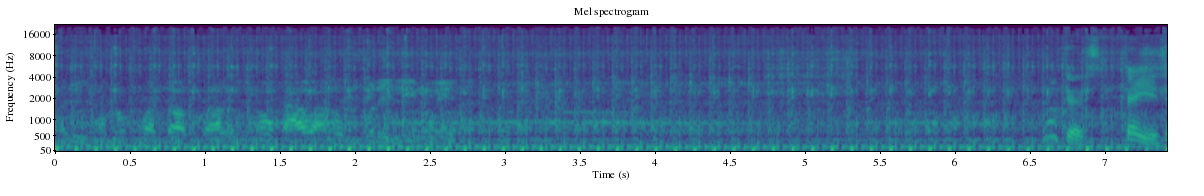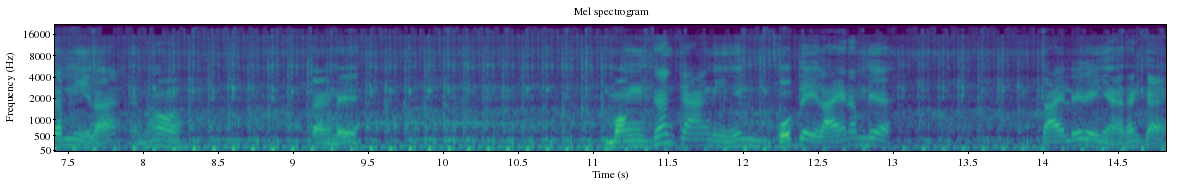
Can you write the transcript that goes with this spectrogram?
อันนี้เขาต้องควรตอบฟังข้อขาวาเขาจะได้เร่งเล่นมันก็ใกล้ซ้ำนี่แหละอันห้อตั้งเลย มองทั้งกลางนี่เห็นกบได้หลายน้ำเดียตายเลยเลยเนี่ยทั้งกลาง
